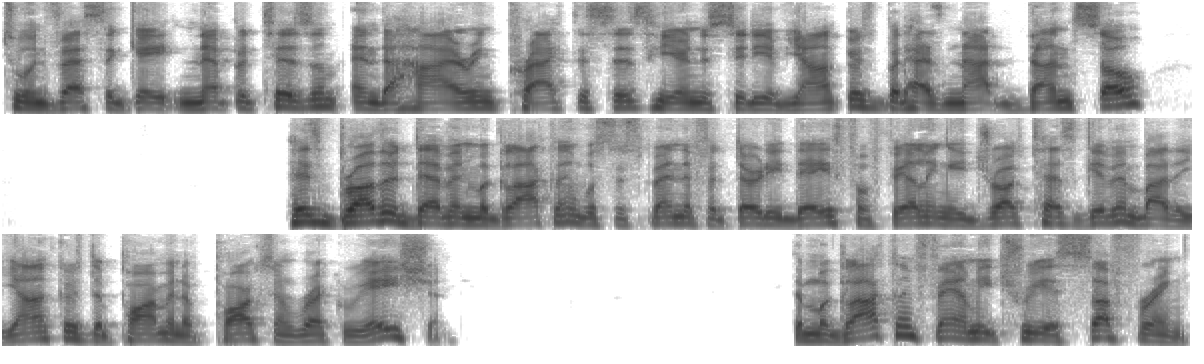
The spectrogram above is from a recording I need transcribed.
to investigate nepotism and the hiring practices here in the City of Yonkers, but has not done so. His brother, Devin McLaughlin, was suspended for 30 days for failing a drug test given by the Yonkers Department of Parks and Recreation. The McLaughlin family tree is suffering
